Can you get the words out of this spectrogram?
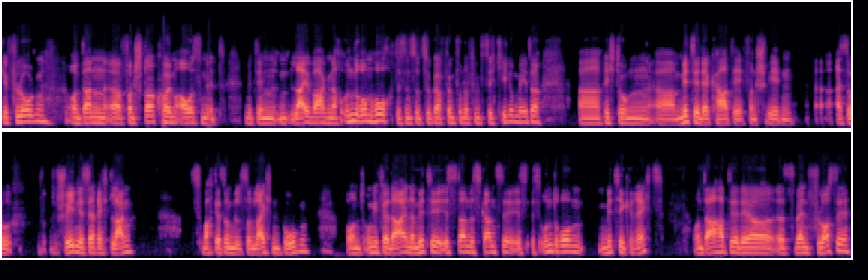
geflogen und dann äh, von Stockholm aus mit, mit dem Leihwagen nach Undrum hoch. Das sind so circa 550 Kilometer äh, Richtung äh, Mitte der Karte von Schweden. Also Schweden ist ja recht lang. Es macht ja so, so einen leichten Bogen. Und ungefähr da in der Mitte ist dann das Ganze, ist, ist Undrum mittig rechts. Und da hatte der äh, Sven Flosse,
